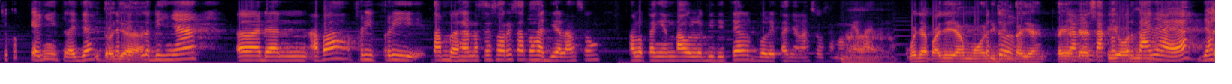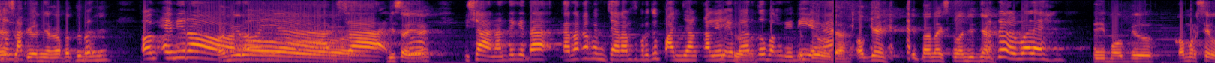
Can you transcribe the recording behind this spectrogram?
cukup kayaknya itu aja. Itu Benefit aja. lebihnya eh, dan apa free-free tambahan aksesoris atau hadiah langsung. Kalau pengen tahu lebih detail boleh tanya langsung sama Melani. Nah, pokoknya apa aja yang mau Betul. diminta ya. Kayak Jangan kayak takut spion, bertanya ya. Jangan kayak takut. spion yang apa tuh namanya? Om Emiro. Emiro. Oh iya, bisa. Bisa Itu ya? Bisa. Nanti kita karena kan pembicaraan seperti itu panjang kali Betul. lebar tuh Bang Deddy ya. Betul. Ya, Oke, kita next selanjutnya Betul, boleh. di mobil komersil.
